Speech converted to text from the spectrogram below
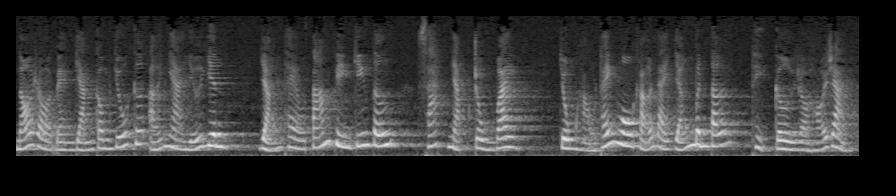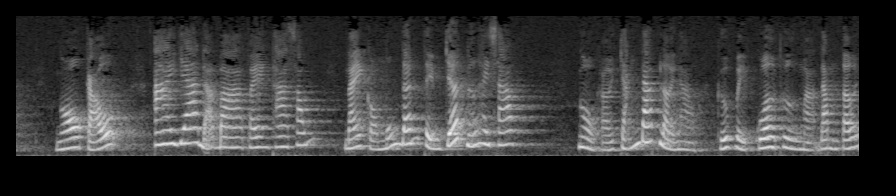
Nói rồi bèn dặn công chúa cứ ở nhà giữ dinh Dẫn theo tám viên chiến tướng sát nhập trùng vây. Trung hậu thấy ngô khởi lại dẫn binh tới Thì cười rồi hỏi rằng Ngô cậu, ai gia đã ba phen tha sống? Nay còn muốn đến tìm chết nữa hay sao? Ngô khởi chẳng đáp lời nào. Cứ việc quơ thường mà đâm tới.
